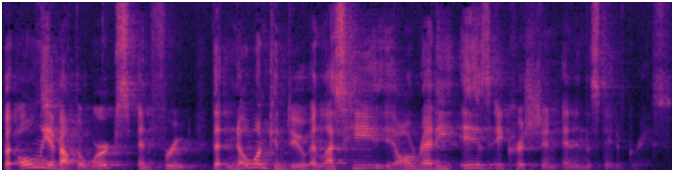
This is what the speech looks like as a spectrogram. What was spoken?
but only about the works and fruit that no one can do unless he already is a Christian and in the state of grace.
